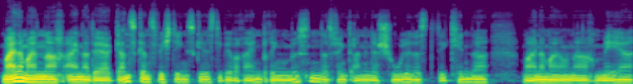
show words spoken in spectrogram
meiner Meinung nach einer der ganz, ganz wichtigen Skills, die wir reinbringen müssen. Das fängt an in der Schule, dass die Kinder meiner Meinung nach mehr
